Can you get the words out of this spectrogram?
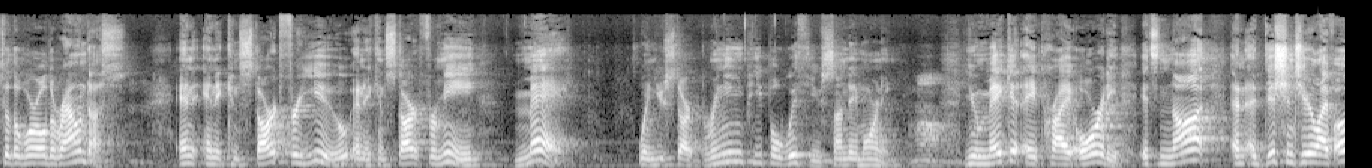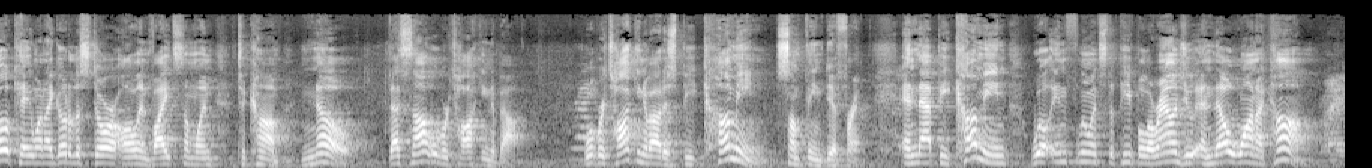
to the world around us. And, and it can start for you and it can start for me May when you start bringing people with you Sunday morning. You make it a priority. It's not an addition to your life. Oh, okay, when I go to the store, I'll invite someone to come. No, that's not what we're talking about. What we're talking about is becoming something different. And that becoming will influence the people around you and they'll want to come Right.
